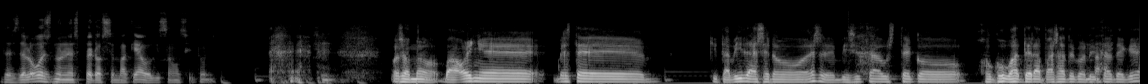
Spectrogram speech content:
desde luego ez nuen espero zenbaki hauek izango zituen. Pues ondo, ba, oin eh, beste kitabida esero, ez, eh, bizitza usteko joku batera pasateko nintzateke.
